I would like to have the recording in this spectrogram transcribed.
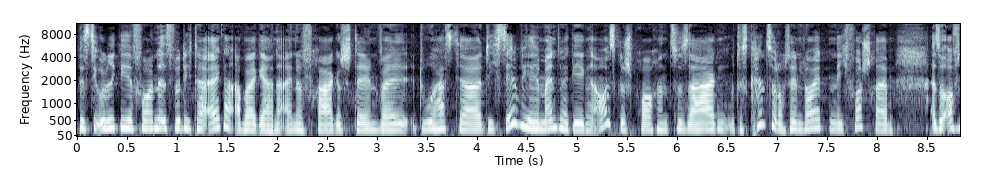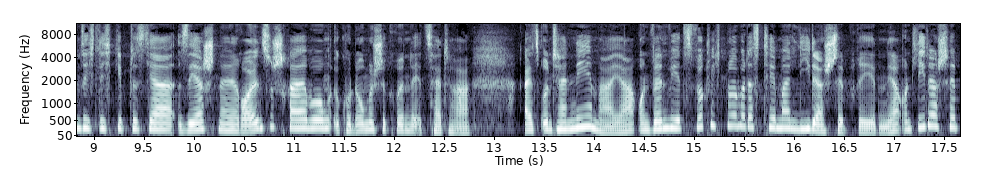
bis die Ulrike hier vorne ist, würde ich der Eiger aber gerne eine Frage stellen, weil du hast ja dich sehr vehement dagegen ausgesprochen, zu sagen, das kannst du doch den Leuten nicht vorschreiben. Also offensichtlich gibt es ja sehr schnell Rollenzuschreibung, ökonomische Gründe etc. Als Unternehmer, ja, und wenn wir jetzt wirklich nur über das Thema Leadership reden, ja, und Leadership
